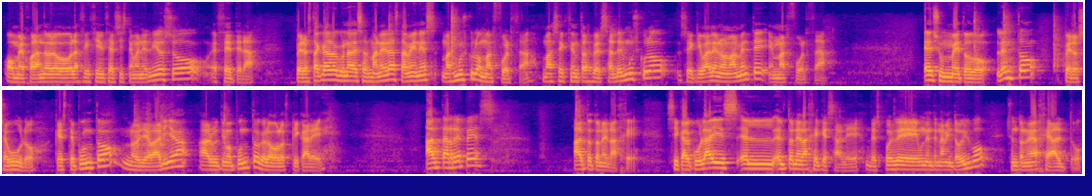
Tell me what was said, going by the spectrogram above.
o mejorando la eficiencia del sistema nervioso, etcétera. Pero está claro que una de esas maneras también es más músculo, más fuerza. Más sección transversal del músculo se equivale normalmente en más fuerza. Es un método lento, pero seguro, que este punto nos llevaría al último punto que luego lo explicaré. Altas repes, alto tonelaje. Si calculáis el, el tonelaje que sale después de un entrenamiento Bilbo, es un tonelaje alto.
